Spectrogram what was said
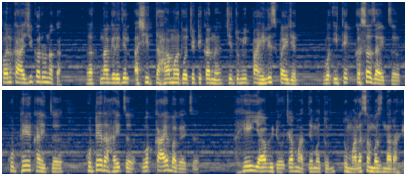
पण काळजी करू नका. रत्नागिरीतील अशी दहा महत्त्वाची ठिकाणं जी तुम्ही पाहिलीच पाहिजेत व इथे कसं जायचं कुठे खायचं कुठे राहायचं व काय बघायचं हे या व्हिडिओच्या माध्यमातून तुम्हाला समजणार आहे.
